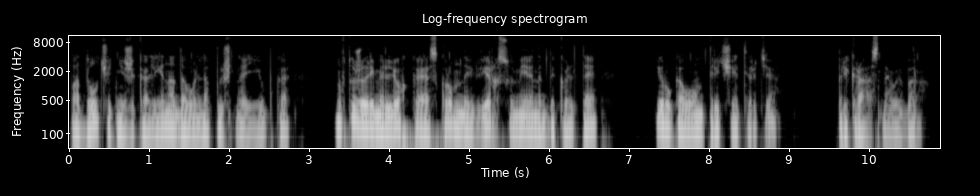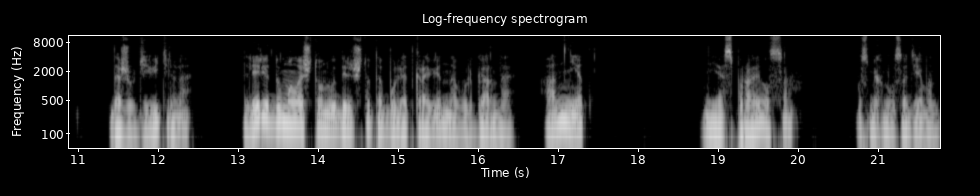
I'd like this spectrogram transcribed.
Подол чуть ниже колена, довольно пышная юбка, но в то же время легкая, скромный вверх с умеренным декольте и рукавом три четверти. Прекрасный выбор. Даже удивительно. Лере думалось, что он выберет что-то более откровенное, вульгарное, а нет. «Я справился», — усмехнулся демон,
